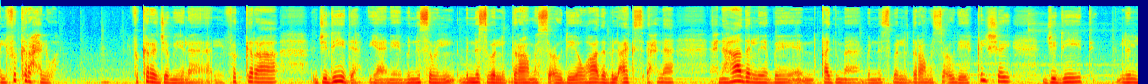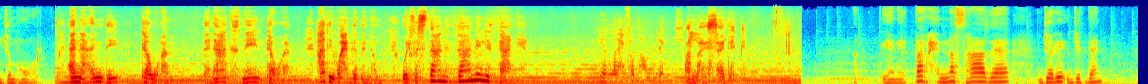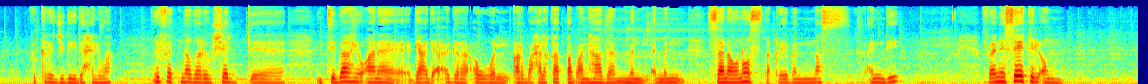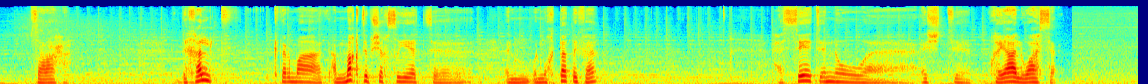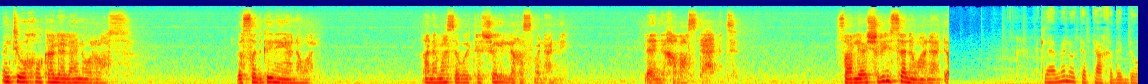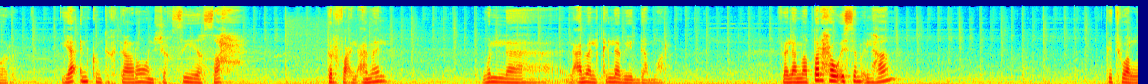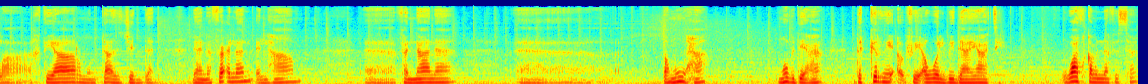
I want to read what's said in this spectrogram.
الفكرة حلوة. فكرة جميلة الفكرة جديدة يعني بالنسبة بالنسبة للدراما السعودية وهذا بالعكس إحنا إحنا هذا اللي بنقدمه بالنسبة للدراما السعودية كل شيء جديد للجمهور. أنا عندي توأم بنات اثنين توأم هذه واحدة منهم والفستان الثاني للثانية. يلا يحفظهم لك. الله يسعدك. يعني طرح النص هذا جريء جدا. فكرة جديدة حلوة لفت نظري وشد آه، انتباهي وأنا قاعدة أقرأ أول أربع حلقات. طبعا هذا من من سنة ونص تقريبا النص عندي. فنسيت الأم صراحة. دخلت أكثر ما تعمقت بشخصية آه، المختطفة. حسيت إنه آه، عشت بخيال واسع. أنت وأخوك على العين والرأس. بس صدقيني يا نوال أنا ما سويت هالشيء إلا غصبا عني لأني خلاص تعبت. صار لي عشرين سنة وأنا أدور. قلت لها منو تبي تاخذ الدور؟ يا إنكم تختارون شخصية صح ترفع العمل ولا العمل كله بيتدمر؟ فلما طرحوا اسم إلهام قلت والله اختيار ممتاز جدا لأن فعلا إلهام فنانة آه، طموحة مبدعة. تذكرني في أول بداياتي. واثقة من نفسها.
